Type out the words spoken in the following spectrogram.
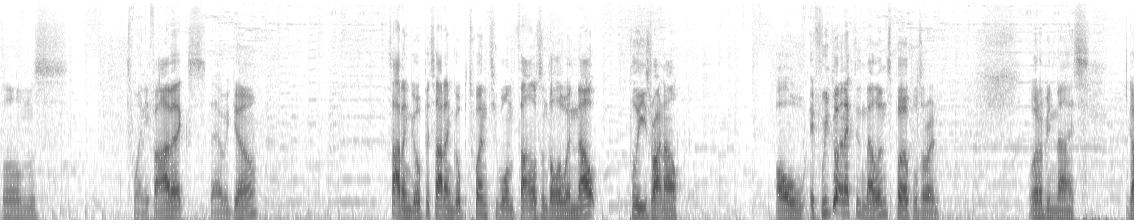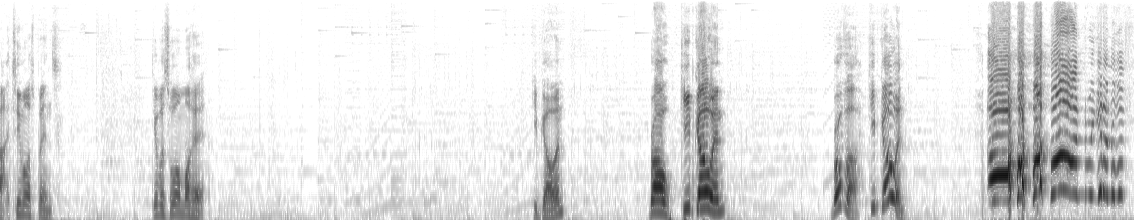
Plums. 25x. There we go. It's adding up. It's adding up. $21,000 win now. Please, right now. Oh, if we got connected melons, purples are in. Would have been nice. Got it. Two more spins. Give us one more hit. Keep going. Bro, keep going. Brother, keep going. Oh, we get another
